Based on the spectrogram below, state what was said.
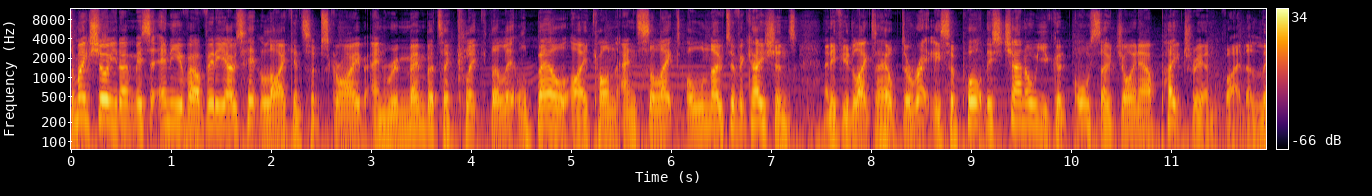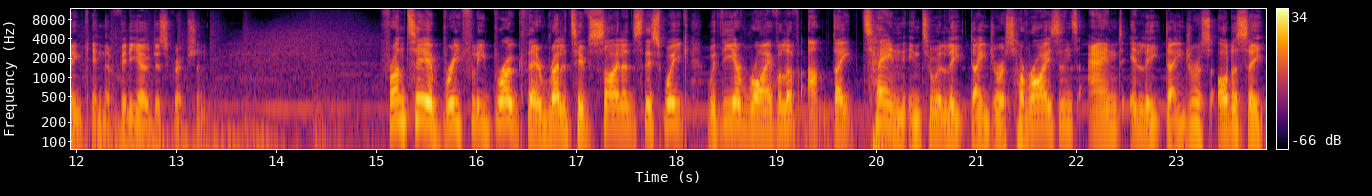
To make sure you don't miss any of our videos hit like and subscribe and remember to click the little bell icon and select all notifications and if you'd like to help directly support this channel you can also join our Patreon via the link in the video description. Frontier briefly broke their relative silence this week with the arrival of update 10 into Elite Dangerous Horizons and Elite Dangerous Odyssey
